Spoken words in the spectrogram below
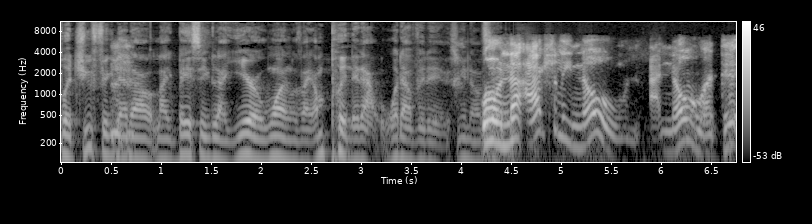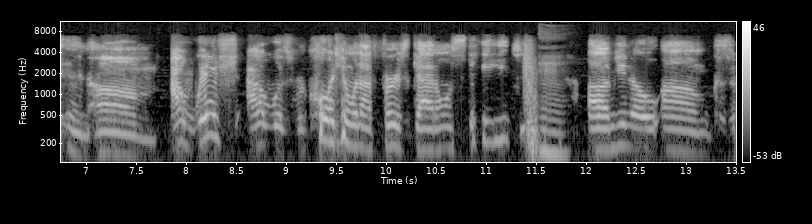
but you figured that out like basically like year one was like I'm putting it out, whatever it is, you know. Well, no, actually, no, I know I didn't. Um, I wish I was recording when I first got on stage. Mm-hmm. Um, you know, um, because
